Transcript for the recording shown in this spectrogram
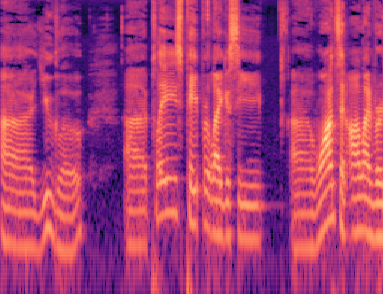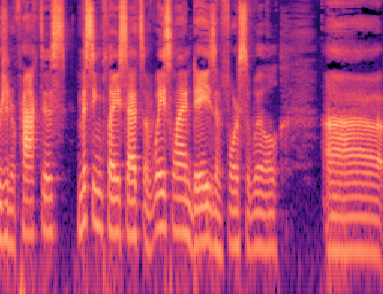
uh, Uglo. Uh, plays Paper Legacy. Uh, wants an online version of practice. Missing playsets of Wasteland, Daze, and Force of Will. Uh,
